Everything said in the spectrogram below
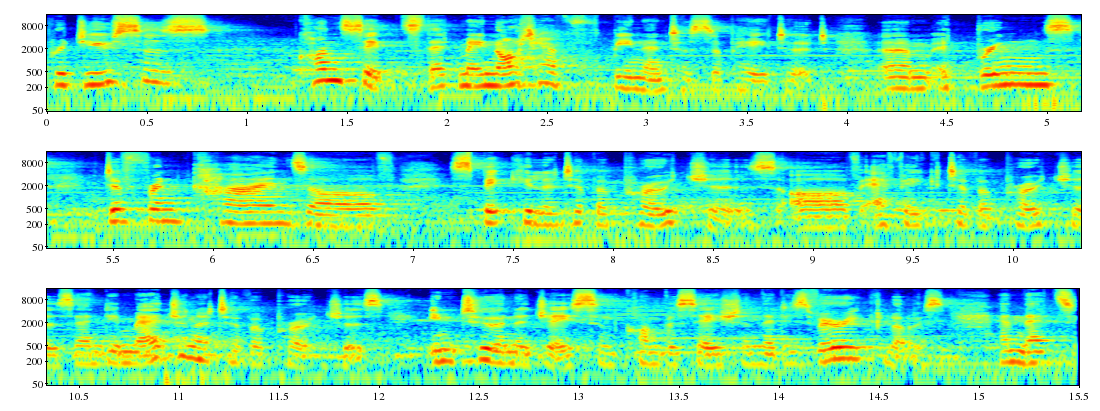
produces concepts that may not have been anticipated. Um, it brings different kinds of speculative approaches, of affective approaches, and imaginative approaches into an adjacent conversation that is very close, and that's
